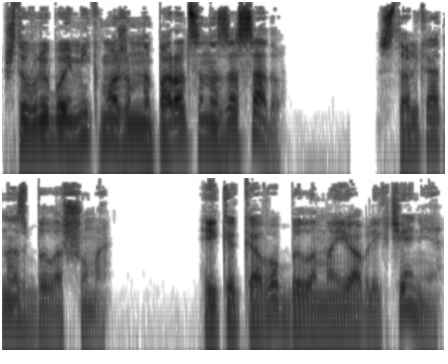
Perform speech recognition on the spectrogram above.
что в любой миг можем напороться на засаду. Столько от нас было шума. И каково было мое облегчение,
